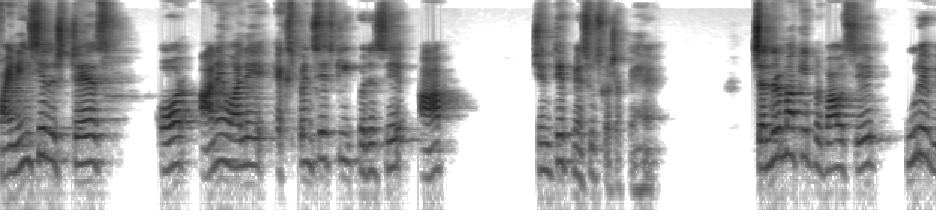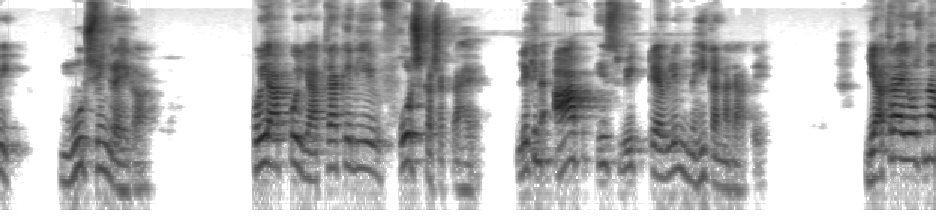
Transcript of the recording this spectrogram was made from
फाइनेंशियल स्ट्रेस और आने वाले एक्सपेंसेस की वजह से आप चिंतित महसूस कर सकते हैं। चंद्रमा के प्रभाव से पूरे वीक मूड स्विंग रहेगा। कोई आपको यात्रा के लिए फोर्स कर सकता है, लेकिन आप इस वीक ट्रेवलिंग नहीं करना चाहते। यात्रा योजना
